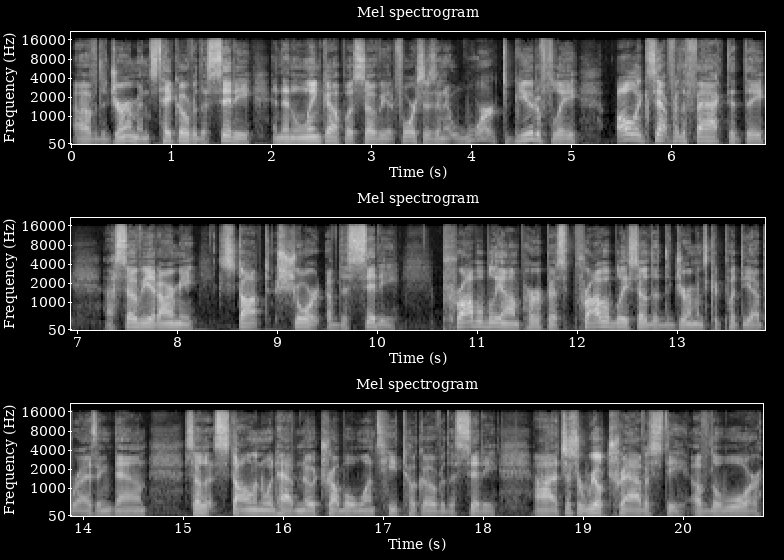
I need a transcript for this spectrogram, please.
of the Germans, take over the city, and then link up with Soviet forces, and it worked beautifully. All except for the fact that the uh, Soviet army stopped short of the city probably on purpose, probably so that the Germans could put the uprising down, so that Stalin would have no trouble once he took over the city. Uh, it's just a real travesty of the war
